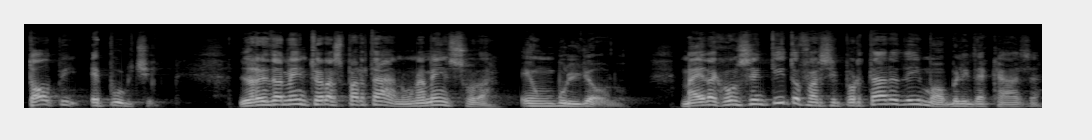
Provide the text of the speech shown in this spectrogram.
topi e pulci. L'arredamento era spartano, una mensola e un bugliolo, ma era consentito farsi portare dei mobili da casa.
